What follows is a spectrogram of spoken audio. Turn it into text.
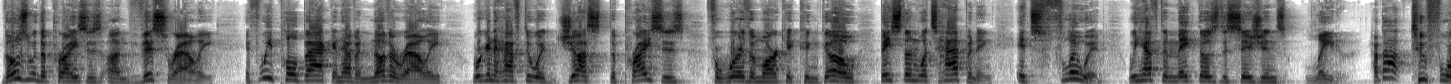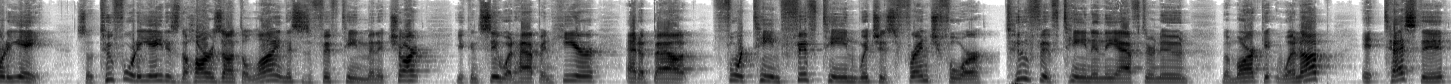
Those were the prices on this rally. If we pull back and have another rally, we're going to have to adjust the prices for where the market can go based on what's happening. It's fluid. We have to make those decisions later. How about 248? So 248 is the horizontal line. This is a 15 minute chart. You can see what happened here at about 1415, which is French for 215 in the afternoon. The market went up, it tested,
